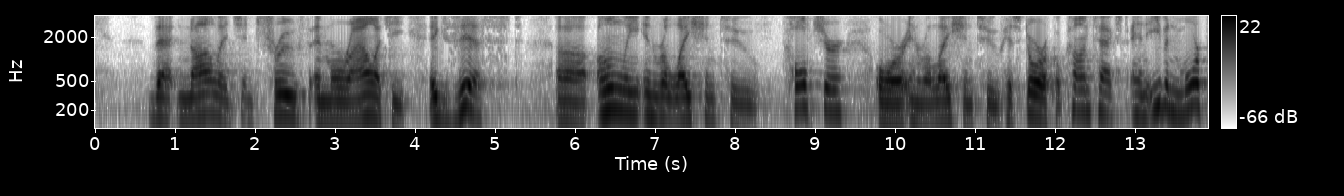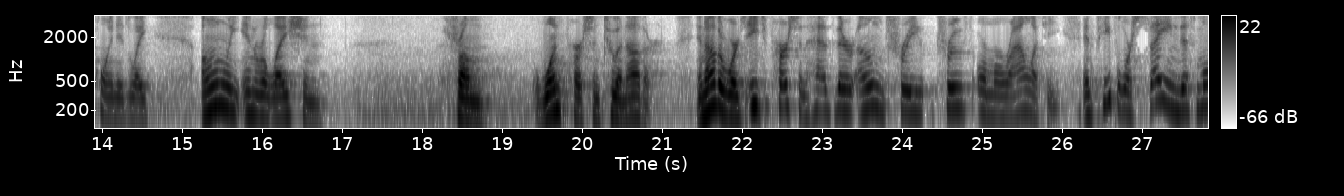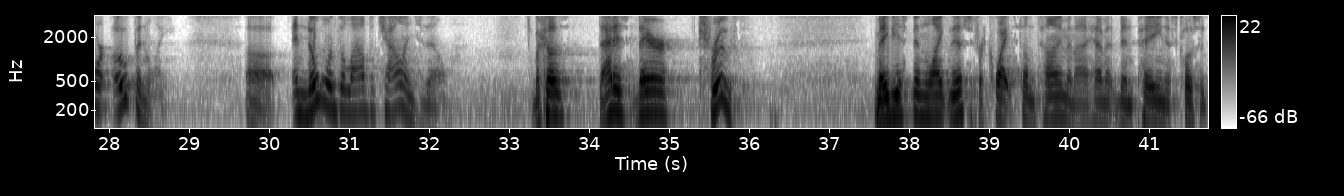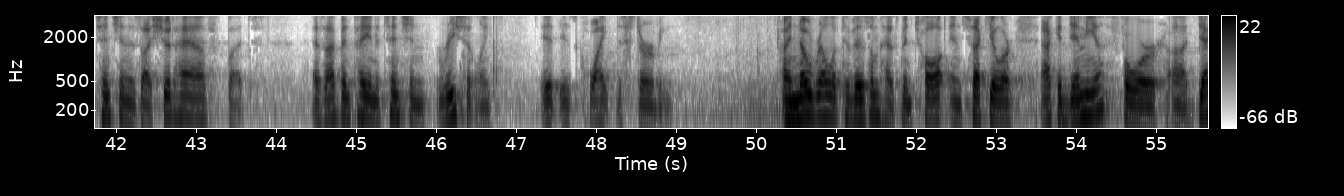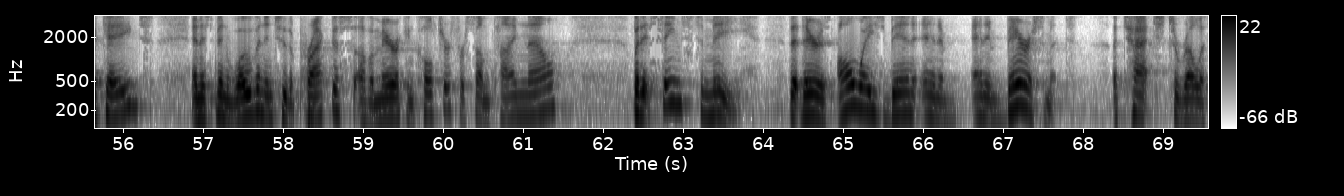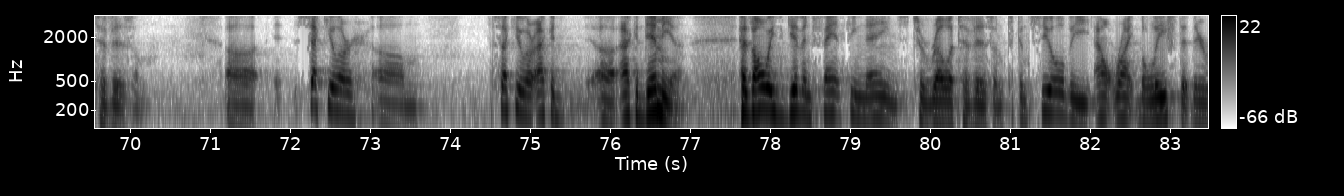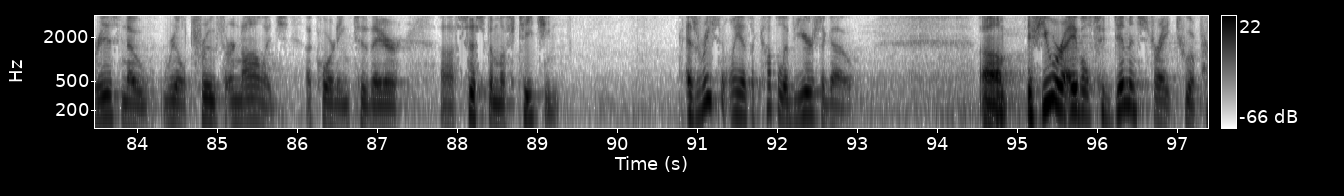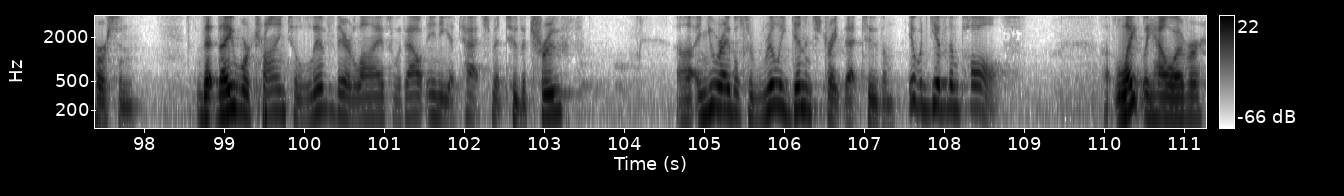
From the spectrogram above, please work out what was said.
that knowledge and truth and morality exist uh, only in relation to culture or in relation to historical context, and even more pointedly, only in relation from one person to another. In other words, each person has their own truth or morality, and people are saying this more openly. Uh, and no one's allowed to challenge them because that is their truth. Maybe it's been like this for quite some time and I haven't been paying as close attention as I should have, but as I've been paying attention recently, it is quite disturbing. I know relativism has been taught in secular academia for uh, decades and it's been woven into the practice of American culture for some time now. But it seems to me that there has always been an, an embarrassment attached to relativism. Uh, secular um, secular acad- uh, academia has always given fancy names to relativism to conceal the outright belief that there is no real truth or knowledge according to their uh, system of teaching. As recently as a couple of years ago, um, if you were able to demonstrate to a person that they were trying to live their lives without any attachment to the truth, uh, and you were able to really demonstrate that to them, it would give them pause. Uh, lately, however,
